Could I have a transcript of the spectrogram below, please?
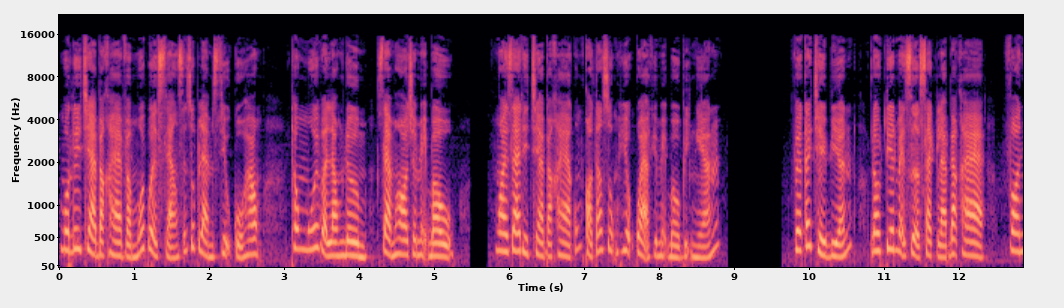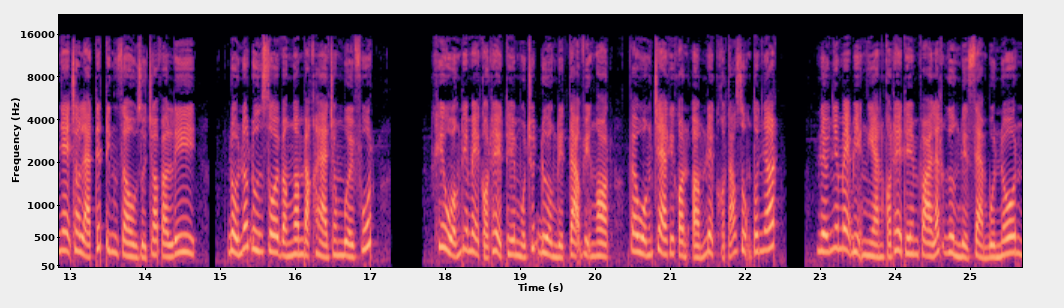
Một ly trà bạc hà vào mỗi buổi sáng sẽ giúp làm dịu cổ họng, thông mũi và lòng đờm, giảm ho cho mẹ bầu. Ngoài ra thì trà bạc hà cũng có tác dụng hiệu quả khi mẹ bầu bị nghén. Về cách chế biến, đầu tiên mẹ rửa sạch lá bạc hà, vò nhẹ cho lá tiết tinh dầu rồi cho vào ly. Đổ nước đun sôi và ngâm bạc hà trong 10 phút. Khi uống thì mẹ có thể thêm một chút đường để tạo vị ngọt và uống trà khi còn ấm để có tác dụng tốt nhất. Nếu như mẹ bị nghén có thể thêm vài lát gừng để giảm buồn nôn.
